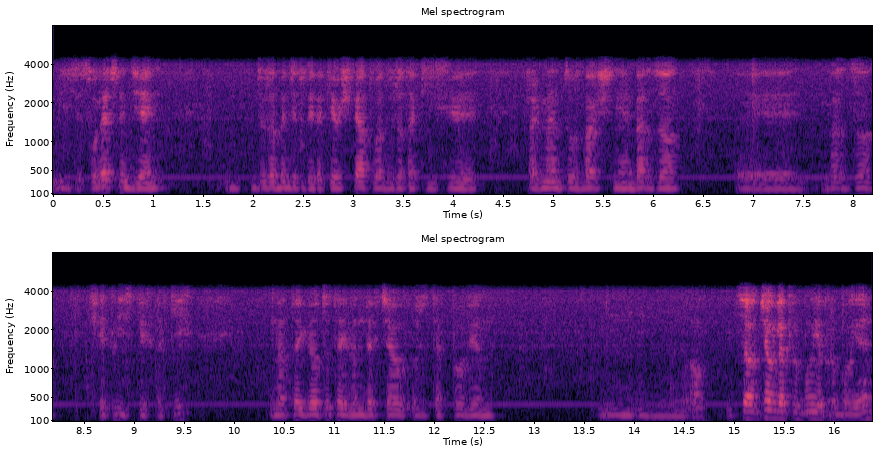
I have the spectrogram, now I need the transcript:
widzicie, słoneczny dzień, dużo będzie tutaj takiego światła, dużo takich y, fragmentów właśnie bardzo, bardzo świetlistych takich, dlatego tutaj będę chciał, że tak powiem, mm, o, ciągle próbuję, próbuję,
